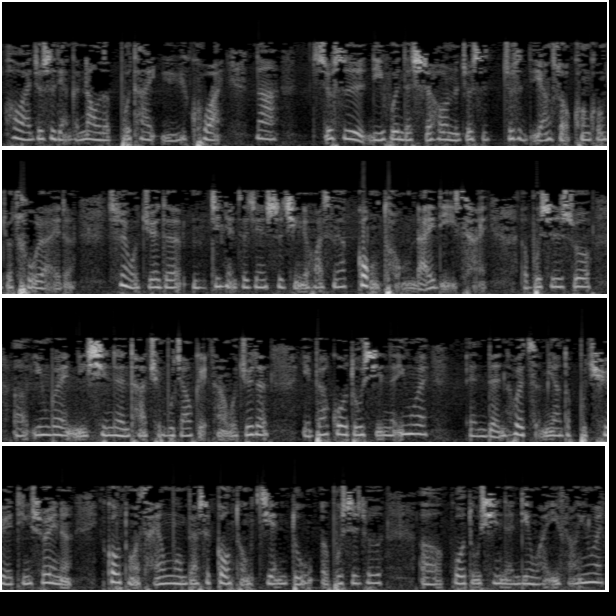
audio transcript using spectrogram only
后来就是两个闹得不太愉快。那就是离婚的时候呢，就是就是两手空空就出来的，所以我觉得，嗯，金钱这件事情的话，是要共同来理财，而不是说，呃，因为你信任他，全部交给他。我觉得也不要过度信任，因为，人会怎么样都不确定，所以呢，共同的财务目标是共同监督，而不是就是呃过度信任另外一方。因为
